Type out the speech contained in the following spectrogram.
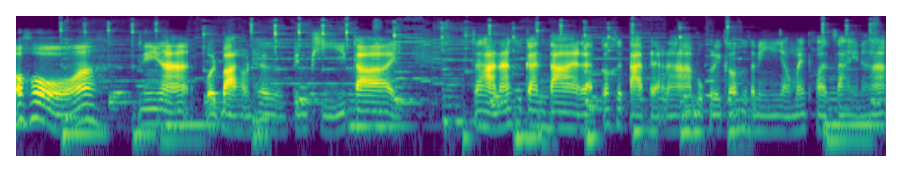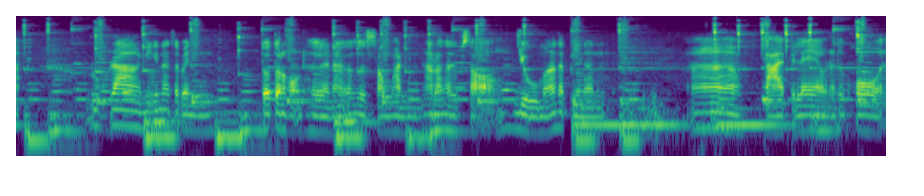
โอ้โห นี่นะบทบาทของเธอเป็นผีตาย สถานะคือการตายและก็คือตายไปแล้วนะฮะ บุคลิกก็คือตอนนี้ยังไม่พอใจนะฮะ รูปร่างนี่ก็น่าจะเป็นตัวตนของเธอนะ ก็คือ 2532 อยู่มาตั้งแต่ปีนั้น อ่า ตายไปแล้วนะทุกคน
